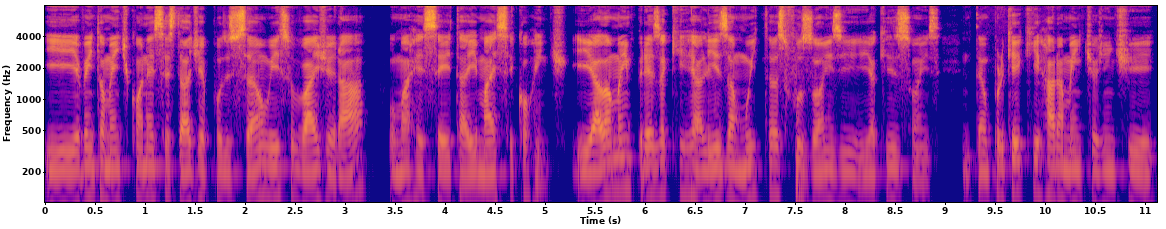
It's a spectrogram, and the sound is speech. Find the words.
e, eventualmente, com a necessidade de reposição, isso vai gerar uma receita aí mais recorrente. E ela é uma empresa que realiza muitas fusões e, e aquisições. Então, por que que raramente a gente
